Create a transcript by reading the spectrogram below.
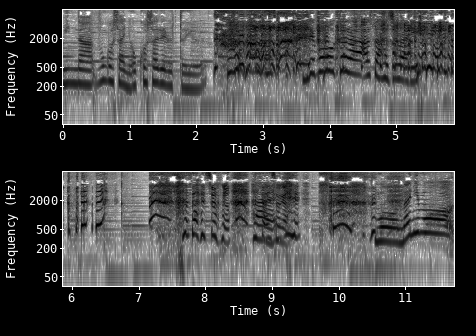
みんな文吾さんに起こされるという。寝坊から朝始まり。最初が、最初が。もう何も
